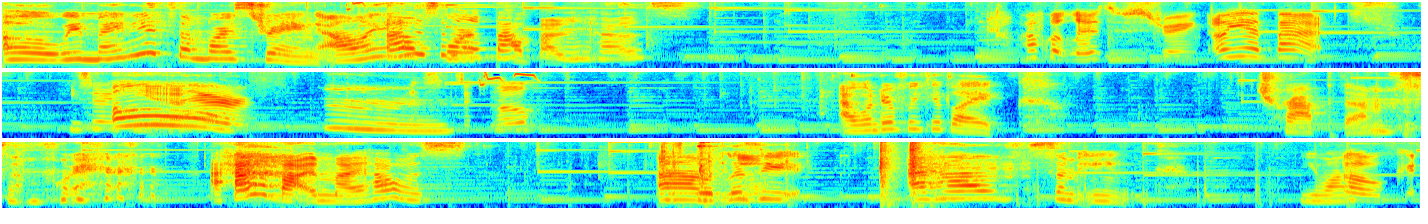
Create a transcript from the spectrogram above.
Oh, we might need some more string. I only have there's a four. little bat cob- house. I've got loads of string. Oh yeah, bats. He's right Oh. here. Hmm. I wonder if we could like trap them somewhere. I have a bat in my house. um, put Lizzie, I have some ink. You want? Oh, good.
